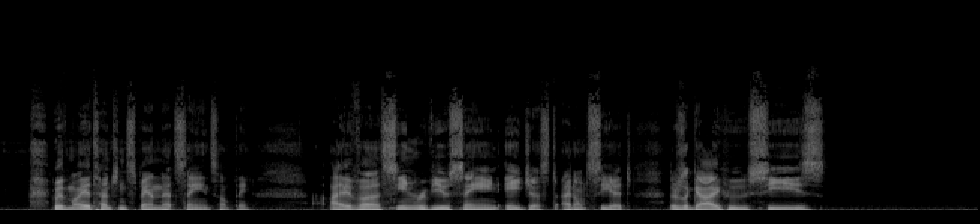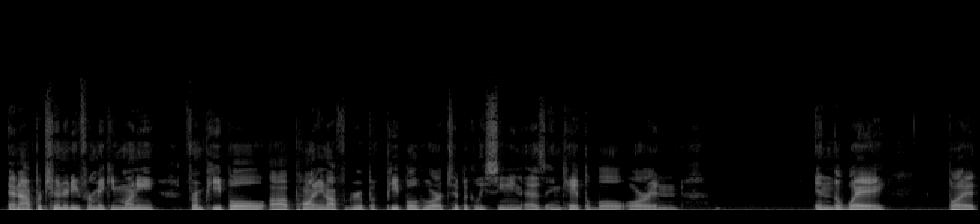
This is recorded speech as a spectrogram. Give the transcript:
With my attention span, that's saying something. I've uh, seen reviews saying ageist. I don't see it. There's a guy who sees an opportunity for making money from people uh, pawning off a group of people who are typically seen as incapable or in in the way, but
